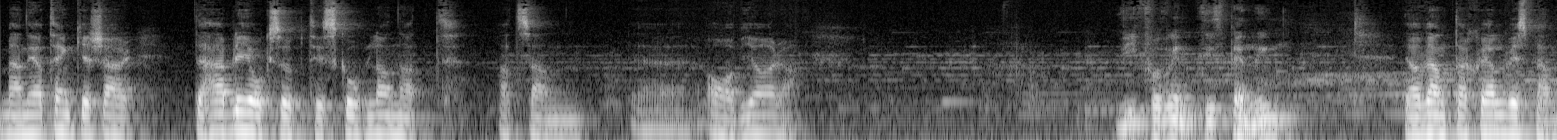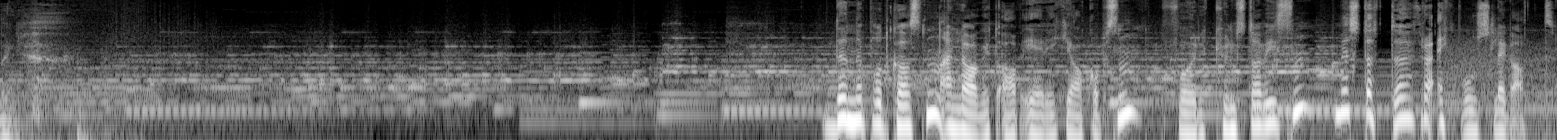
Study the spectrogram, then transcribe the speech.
men jag tänker så här, det här blir också upp till skolan att, att sen eh, avgöra. Vi får vänta i spänning. Jag väntar själv i spänning. Denne podkasten er laget av Erik Jacobsen for Kunstavisen med støtte fra Ekbos legat.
